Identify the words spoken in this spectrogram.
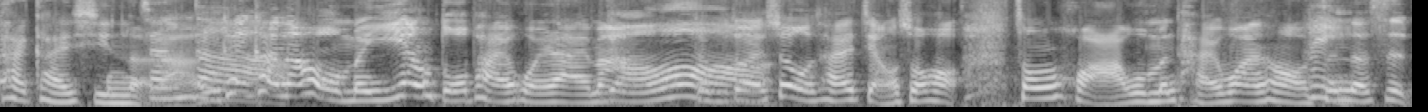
太开心了啦，真的。你可以看到我们一样夺牌回来嘛，有。对不对？所以我才讲说吼，中华我们台湾吼真的是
